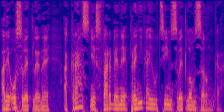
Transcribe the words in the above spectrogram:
ale osvetlené a krásne sfarbené prenikajúcim svetlom slnka.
